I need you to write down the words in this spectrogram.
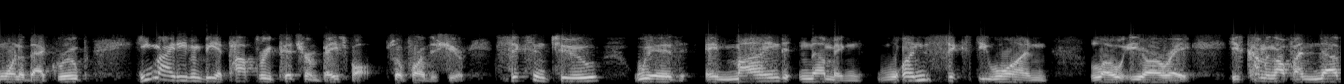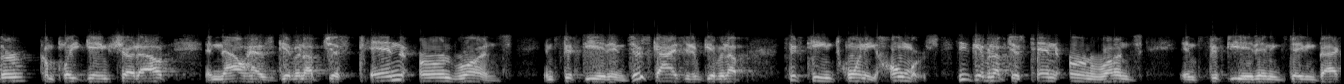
one of that group. He might even be a top three pitcher in baseball so far this year. Six and two with a mind numbing 161 low ERA. He's coming off another complete game shutout and now has given up just 10 earned runs in 58 innings. There's guys that have given up 15, 20 homers. He's given up just 10 earned runs in 58 innings dating back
